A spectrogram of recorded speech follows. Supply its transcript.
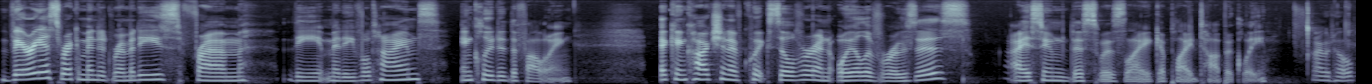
Various recommended remedies from the medieval times included the following a concoction of quicksilver and oil of roses. I assumed this was like applied topically. I would hope.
